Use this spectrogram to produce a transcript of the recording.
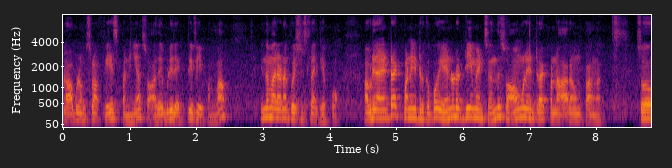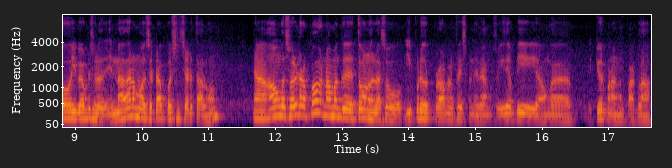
ப்ராப்ளம்ஸ்லாம் ஃபேஸ் பண்ணீங்க. ஸோ அதை எப்படி ரெக்டிஃபை பண்ணலாம்? இந்த மாதிரியான கொஷின்ஸ்லாம் கேட்போம். அப்படி நான் இன்ட்ராக்ட் பண்ணிட்டு இருக்கப்போ என்னோட டீம்மேட்ஸ் வந்து ஸோ அவங்களும் இன்ட்ராக்ட் பண்ண ஆரம்பிப்பாங்க. ஸோ இப்போ எப்படி சொல்கிறது என்ன தான் நம்ம செட் ஆஃப் கொஷின்ஸ் எடுத்தாலும் அவங்க சொல்கிறப்போ நமக்கு தோணும்ல. ஸோ இப்படி ஒரு ப்ராப்ளம் ஃபேஸ் பண்ணியிருக்காங்க ஸோ இது எப்படி அவங்க க்யூர் பண்ணாங்கன்னு பார்க்கலாம்.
